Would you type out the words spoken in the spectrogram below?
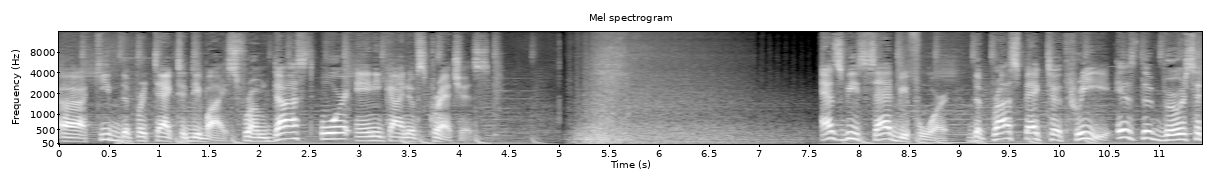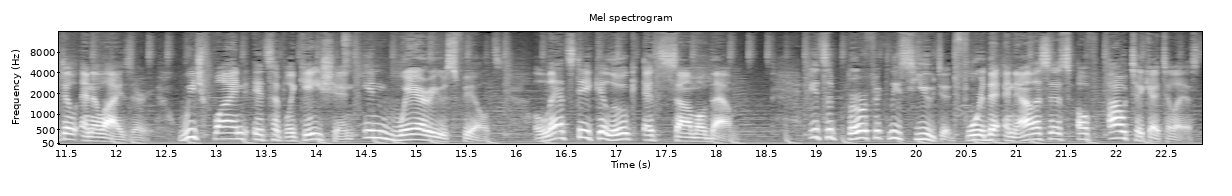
uh, keep the protected device from dust or any kind of scratches. As we said before, the Prospector 3 is the versatile analyzer, which finds its application in various fields. Let's take a look at some of them. It's perfectly suited for the analysis of autocatalysts,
